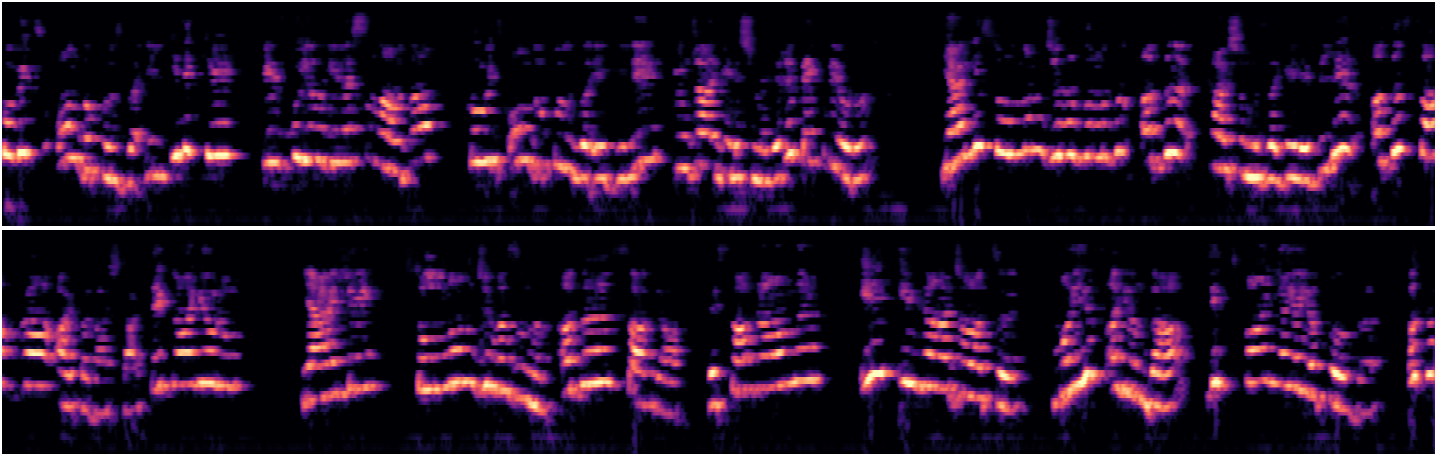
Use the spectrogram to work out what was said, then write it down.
COVID-19 ile ilgili ki biz bu yıl yine sınavda COVID-19 ile ilgili güncel gelişmeleri bekliyoruz. Yerli solunum cihazımızın adı karşımıza gelebilir. Adı Sahra arkadaşlar. Tekrarlıyorum. Yerli solunum cihazının adı Sahra ve Sahra'nın ilk ihracatı Mayıs ayında Litvanya'ya yapıldı. Bakın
